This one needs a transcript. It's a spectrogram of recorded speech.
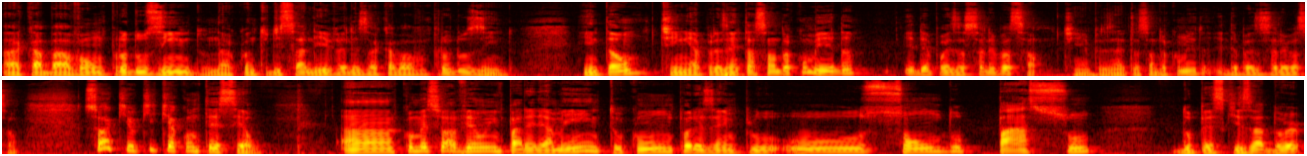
acabavam produzindo, né? quanto de saliva eles acabavam produzindo. Então, tinha a apresentação da comida e depois a salivação. Tinha a apresentação da comida e depois a salivação. Só que o que, que aconteceu? Ah, começou a haver um emparelhamento com, por exemplo, o som do passo do pesquisador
